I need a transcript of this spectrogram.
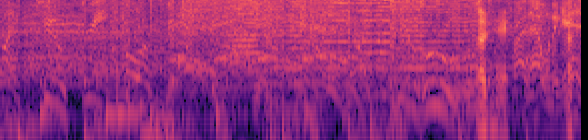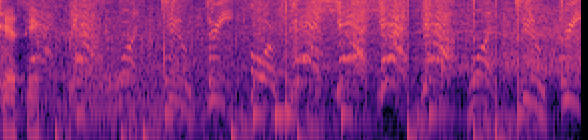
One, two, three, four. Ooh, Okay. let's try that one again. I see, I see. One, two, three,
